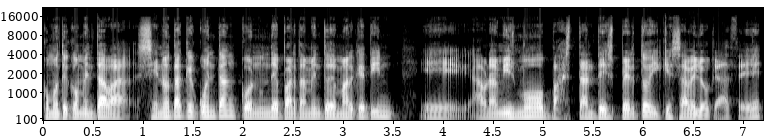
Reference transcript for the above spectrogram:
Como te comentaba, se nota que cuentan con un departamento de marketing eh, ahora mismo bastante experto y que sabe lo que hace. ¿eh?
